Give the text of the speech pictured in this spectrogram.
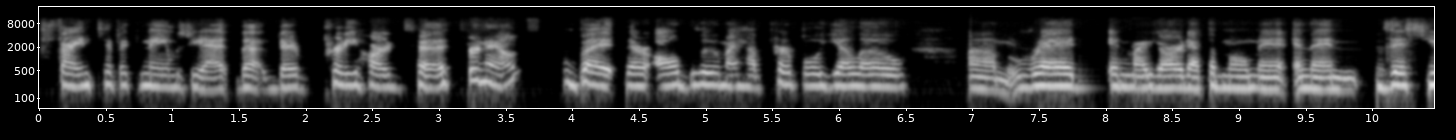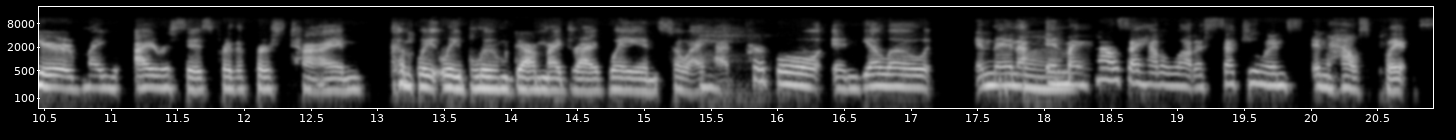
scientific names yet, that they're pretty hard to pronounce, but they're all bloom. I have purple, yellow, um, red in my yard at the moment. And then this year, my irises for the first time completely bloomed down my driveway. And so I had purple and yellow. And then wow. in my house, I have a lot of succulents and house plants.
